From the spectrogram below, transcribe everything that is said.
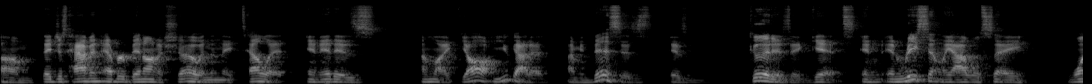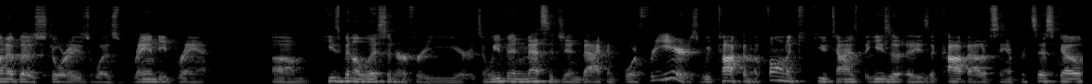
um, they just haven't ever been on a show, and then they tell it, and it is I'm like, y'all, you gotta. I mean, this is as good as it gets. And and recently, I will say one of those stories was Randy Brandt. Um, he's been a listener for years, and we've been messaging back and forth for years. We've talked on the phone a few times, but he's a he's a cop out of San Francisco,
